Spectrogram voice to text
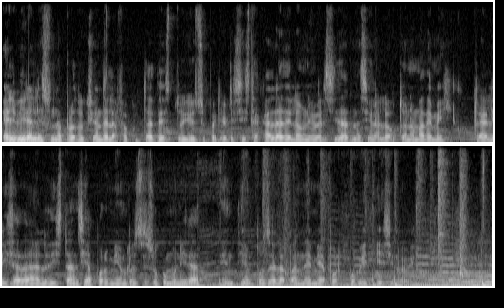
El Viral es una producción de la Facultad de Estudios Superiores Iztacala de la Universidad Nacional Autónoma de México, realizada a la distancia por miembros de su comunidad en tiempos de la pandemia por COVID-19.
